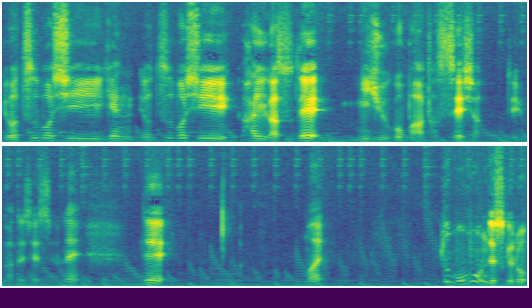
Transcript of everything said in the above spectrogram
四つ星四つ星ハイガスで25%達成者っていう形ですよね。で、まあ、とも思うんですけど、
